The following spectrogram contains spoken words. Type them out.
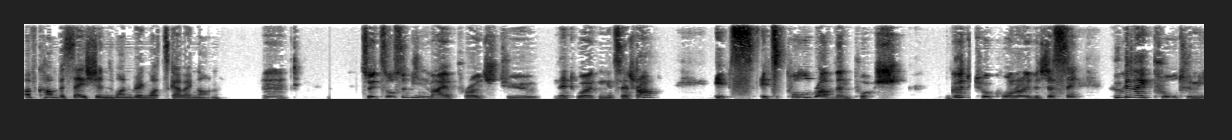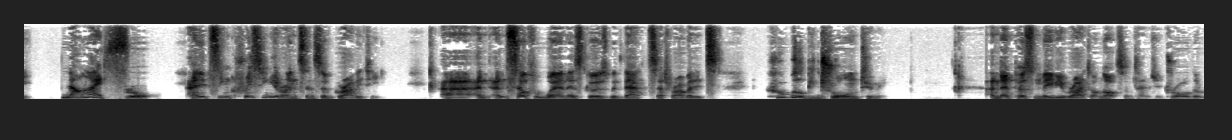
of conversations wondering what's going on. Mm. So it's also been my approach to networking, etc. It's it's pull rather than push. Go to a corner, but just say, who can I pull to me? Nice. Draw. And it's increasing your own sense of gravity. Uh, and, and self-awareness goes with that, etc. But it's who will be drawn to me? And that person may be right or not. Sometimes you draw the,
